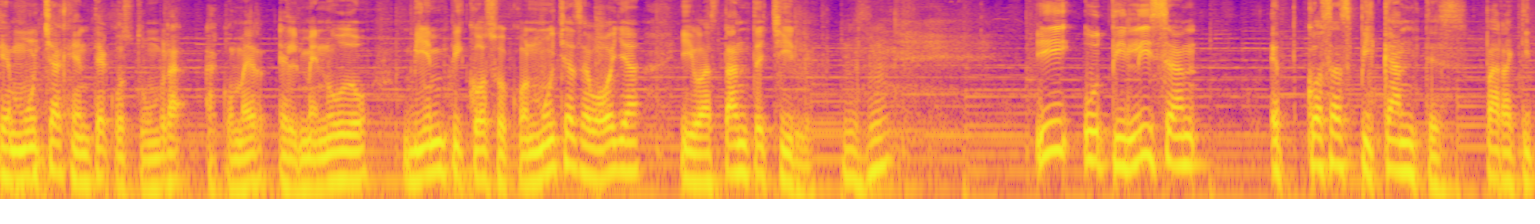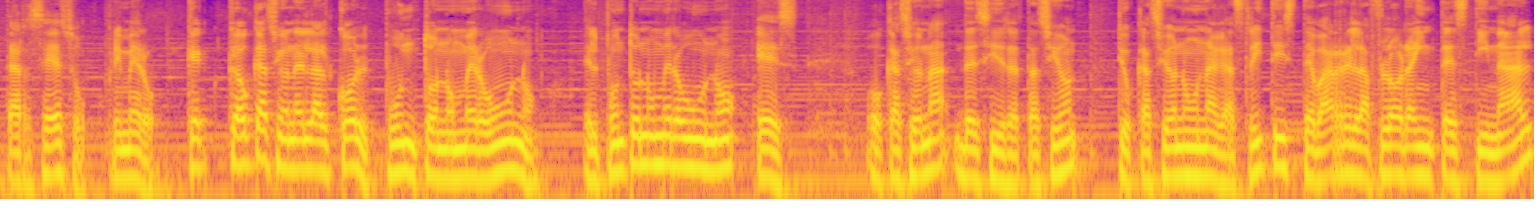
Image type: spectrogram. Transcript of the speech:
que mucha gente acostumbra a comer el menudo bien picoso, con mucha cebolla y bastante chile. Y utilizan eh, cosas picantes para quitarse eso. Primero, ¿qué, ¿qué ocasiona el alcohol? Punto número uno. El punto número uno es ocasiona deshidratación, te ocasiona una gastritis, te barre la flora intestinal,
